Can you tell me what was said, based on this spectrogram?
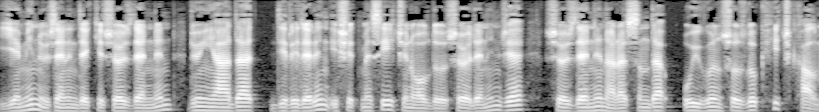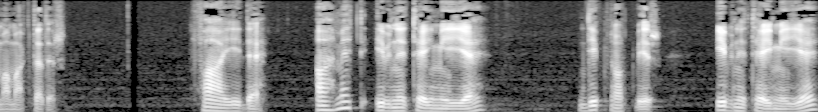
yemin üzerindeki sözlerinin dünyada dirilerin işitmesi için olduğu söylenince sözlerinin arasında uygunsuzluk hiç kalmamaktadır. Faide Ahmet İbni Teymiye dipnot 1 İbni Teymiye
